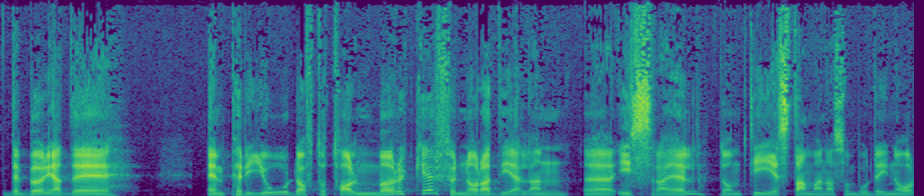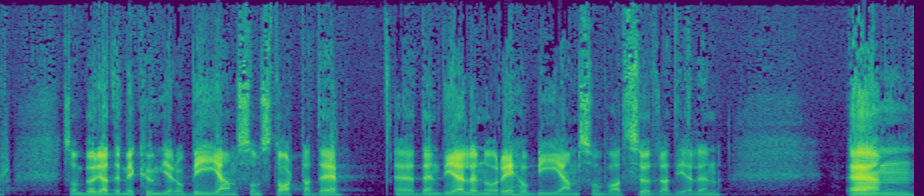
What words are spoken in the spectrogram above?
det började en period av total mörker för norra delen, eh, Israel, de tio stammarna som bodde i norr, som började med kung Jerobeam som startade Eh, den delen och Rehobiam, som var södra delen. Ehm,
